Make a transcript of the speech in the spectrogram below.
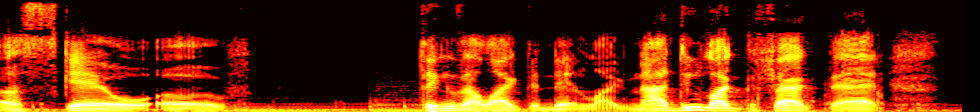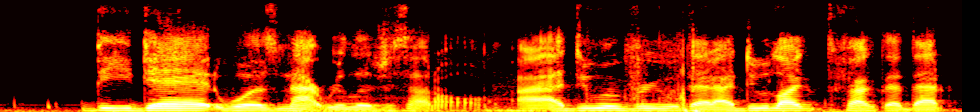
a scale of things I liked and didn't like. Now, I do like the fact that the dad was not religious at all. I, I do agree with that. I do like the fact that that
